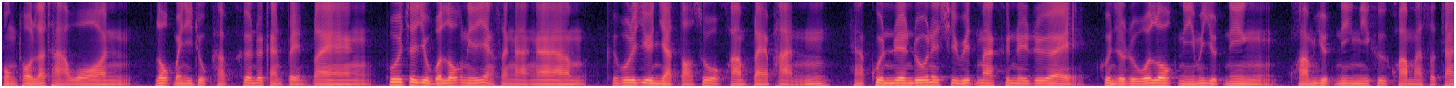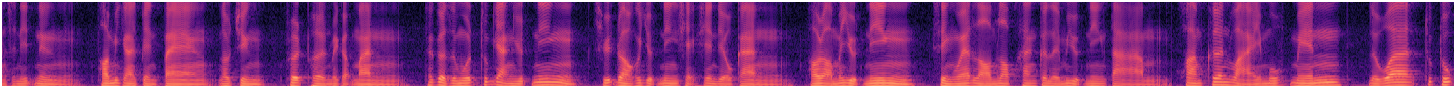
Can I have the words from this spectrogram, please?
คงทนและถาวร โลกใบนี้ถูกขับเคลื่อนด้วยการเปลี่ยนแปลง ผู้จะอยู่บนโลกนี้อย่างสง่างาม คือผู้ที่ยืนหยัดต่อสู้กับความแปรผัน หากคุณเรียนรู้ในชีวิตมากขึ้นเรื่อยๆ คุณจะรู้ว่าโลกนี้ไม่หยุดนิ่ง ความหยุดนิ่งนี้คือความมหัศจรรย์ชนิดหนึ่ง พอมีการเปลี่ยนแปลง เราจึงเพลิดเพลินไปกับมัน ถ้าเกิดสมมติทุกอย่างหยุดนิ่ง ชีวิตเราก็หยุดนิ่งเช่นเช่นเดียวกัน เพราะเราไม่หยุดนิ่ง สิ่งแวดล้อมรอบข้างก็เลยไม่หยุดนิ่งตาม ความเคลื่อนไหว movement หรือว่าทุก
